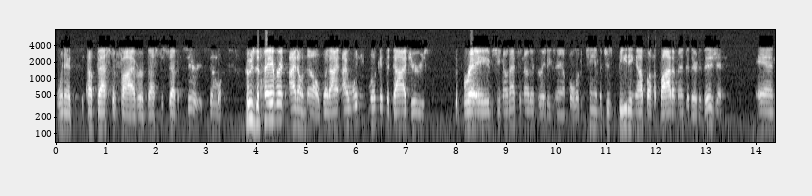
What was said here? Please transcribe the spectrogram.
when it's a best of five or a best of seven series. So, who's the favorite? I don't know, but I, I wouldn't look at the Dodgers, the Braves. You know, that's another great example of a team that's just beating up on the bottom end of their division and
